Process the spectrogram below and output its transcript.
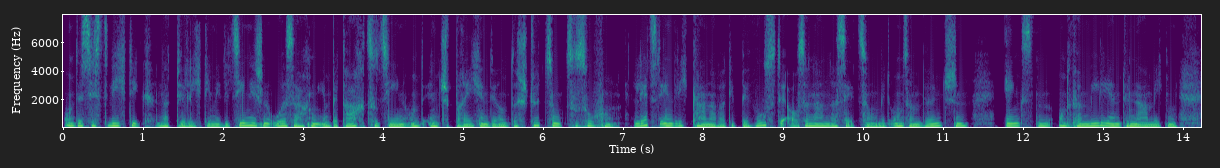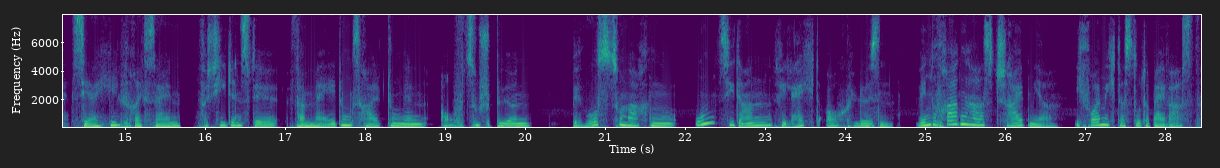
Und es ist wichtig, natürlich die medizinischen Ursachen in Betracht zu ziehen und entsprechende Unterstützung zu suchen. Letztendlich kann aber die bewusste Auseinandersetzung mit unseren Wünschen, Ängsten und Familiendynamiken sehr hilfreich sein, verschiedenste Vermeidungshaltungen aufzuspüren, bewusst zu machen und sie dann vielleicht auch lösen. Wenn du Fragen hast, schreib mir. Ich freue mich, dass du dabei warst.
